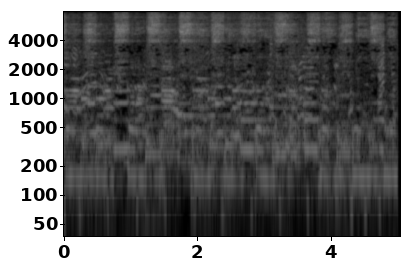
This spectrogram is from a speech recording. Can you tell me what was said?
すごいすごい!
